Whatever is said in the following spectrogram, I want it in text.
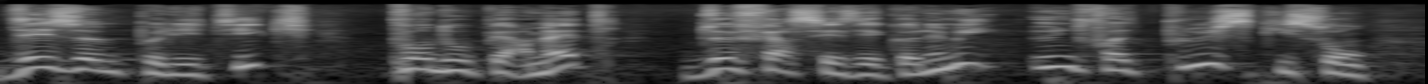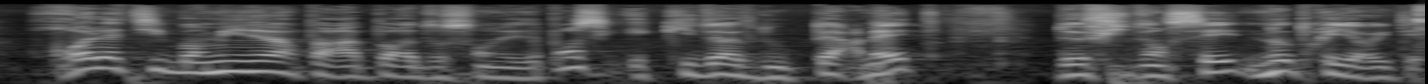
des hommes politiques pour nous permettre de faire ces économies, une fois de plus, qui sont relativement mineurs par rapport à des dépenses et qui doivent nous permettre de financer nos priorités.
